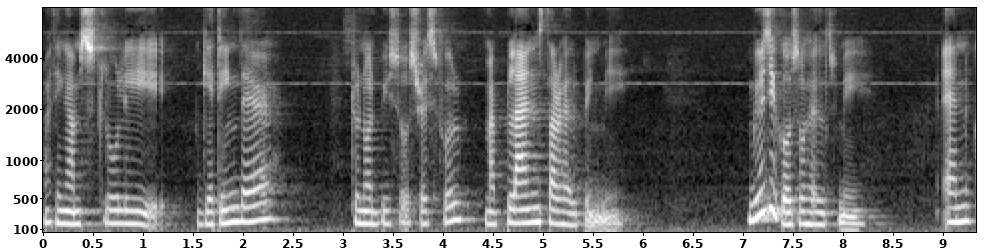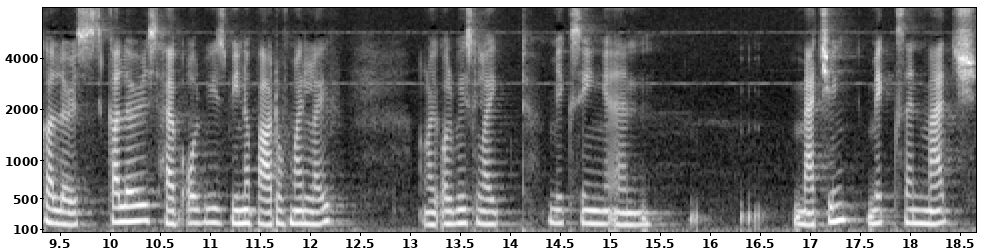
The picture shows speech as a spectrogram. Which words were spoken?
i think i'm slowly getting there to not be so stressful. My plans are helping me Music also helps me. And colors. Colors have always been a part of my life. I always liked mixing and matching, mix and match.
